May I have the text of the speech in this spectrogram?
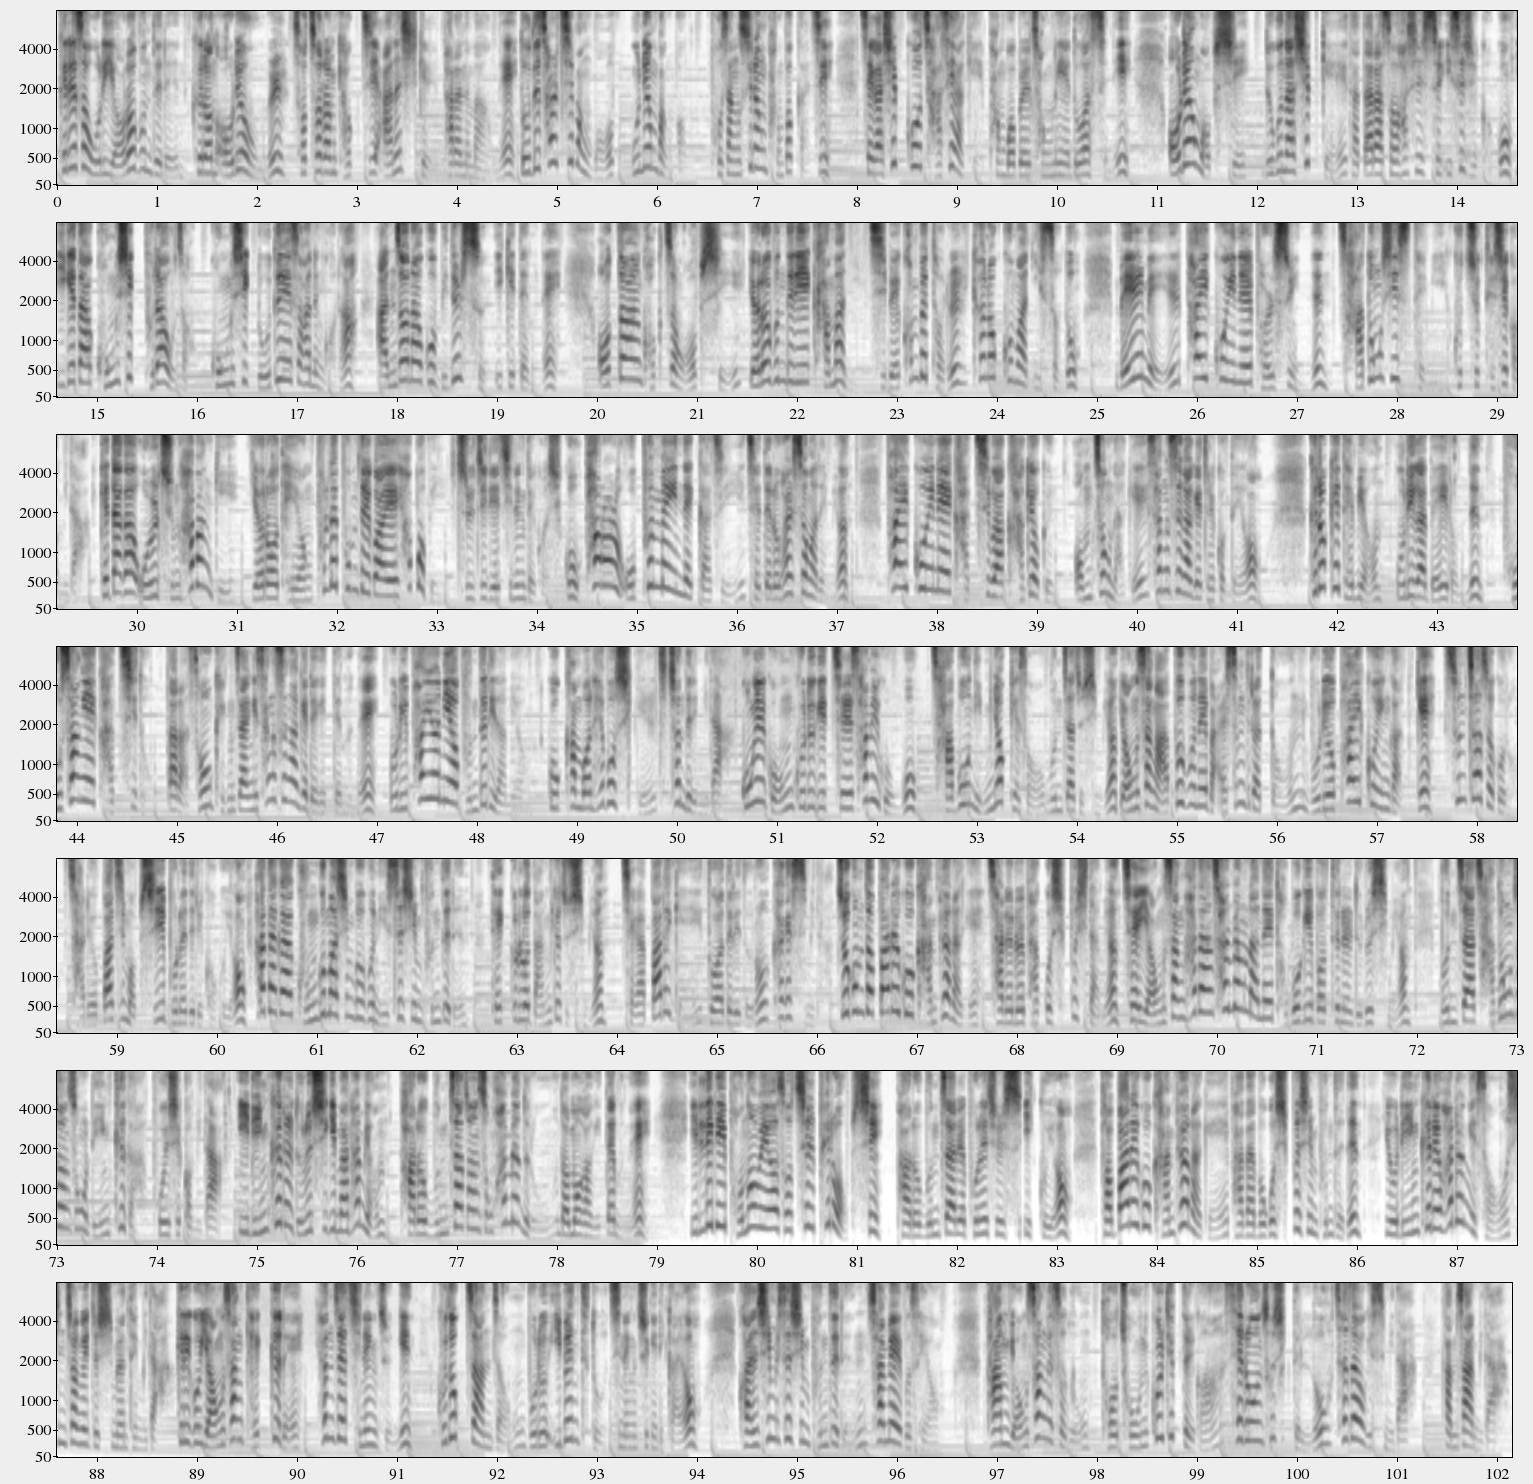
그래서 우리 여러분들은 그런 어려움을 저처럼 겪지 않으시길 바라는 마음에 노드 설치 방법, 운영 방법, 보상 수령 방법까지 제가 쉽고 자세하게 방법을 정리해 놓았으니 어려움 없이 누구나 쉽게 다 따라서 하실 수 있으실 거고 이게 다 공식 브라우저, 공식 노드에서 하는 거라 안전하고 믿을 수 있기 때문에 어떠한 걱정 없이 여러분들이 가만히 집에 컴퓨터를 켜놓고만 있어도 매일매일 파이코인을 벌 수 있는 자동 시스템이 구축되실 겁니다. 게다가 올 중 하반기 여러 대형 플랫폼들과의 협업이 줄줄이 진행될 것이고 8월 오픈 메인넷까지 제대로 활성화되면 파이코인의 가치와 가격은 엄청나게 상승하게 될 건데요. 그렇게 되면 우리가 매일 얻는 보상의 가치도 따라서 굉장히 상승하게 되기 때문에 우리 파이오니어 분들이라면 꼭 한번 해보시길 추천드립니다. 010-9627-3205 자본 입력해서 문자 주시면 영상 앞부분에 말씀드렸던 무료 파이코인과 함께 순차적으로 자료 빠짐없이 보내드릴 거고요. 하다가 궁금하신 부분 있으신 분들은 댓글로 남겨주시면 제가 빠르게 도와드리도록 하겠습니다. 조금 더 빠르고 간편하게 자료를 받고 싶으시다면 제 영상 하단 설명란에 더보기 버튼을 누르시면 문자 자동 전송 링크가 보이실 겁니다. 이 링크를 누르시기만 하면 바로 문자 전송 화면으로 넘어가기 때문에 일일이 번호 외워서 칠 필요 없이 바로 문자를 보내실 수 있고요. 더 빠르고 간편하게 받아보고 싶으신 분들은 이 링크를 활용해서 신청해 주시면 됩니다. 그리고 영상 댓글에 현재 진행 중인 구독자 한정 무료 이벤트도 진행 중이니까요. 관심 있으신 분들은 참여해 보세요. 다음 영상에서도 더 좋은 꿀팁들과 새로운 소식들로 찾아오겠습니다. 감사합니다.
